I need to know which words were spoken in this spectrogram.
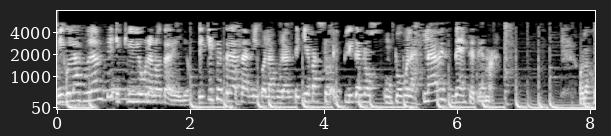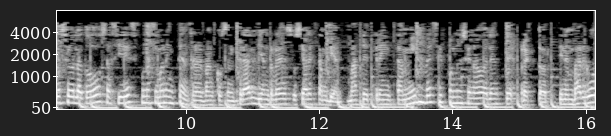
Nicolás Durante escribió una nota de ello. ¿De qué se trata, Nicolás Durante? ¿Qué pasó? Explícanos un poco las claves de este Hola José, hola a todos. Así es, una semana intensa en el Banco Central y en redes sociales también. Más de 30.000 veces fue mencionado el ente rector. Sin embargo,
